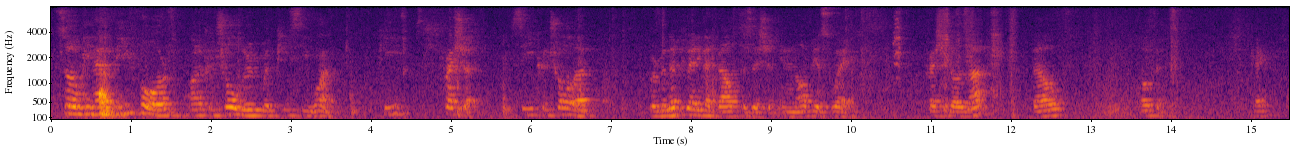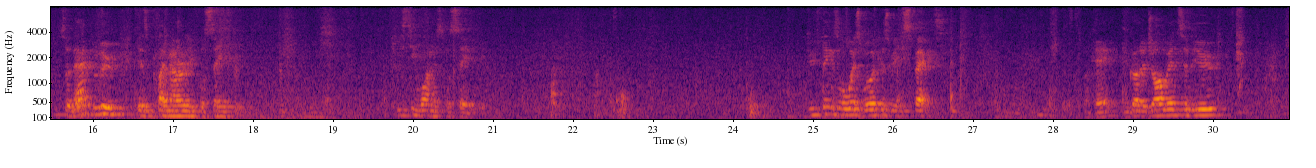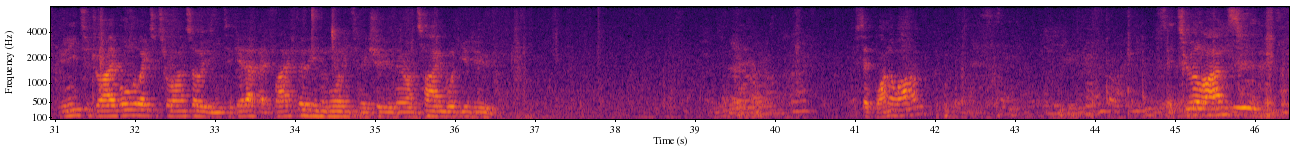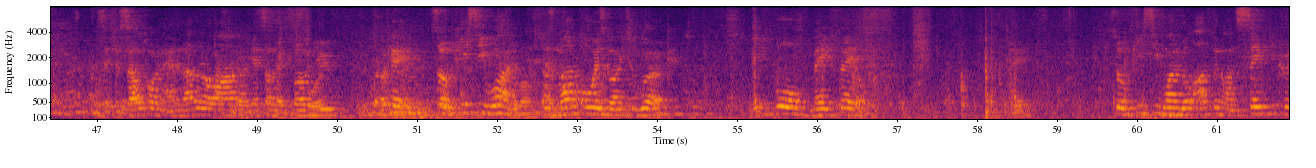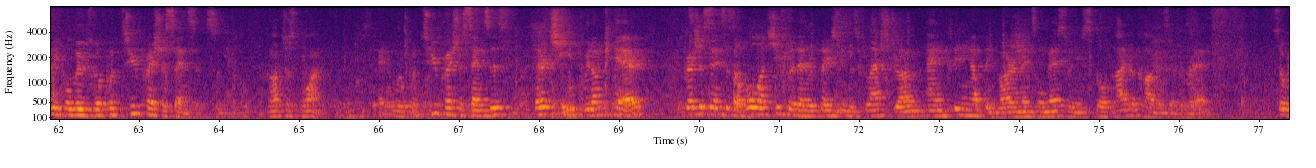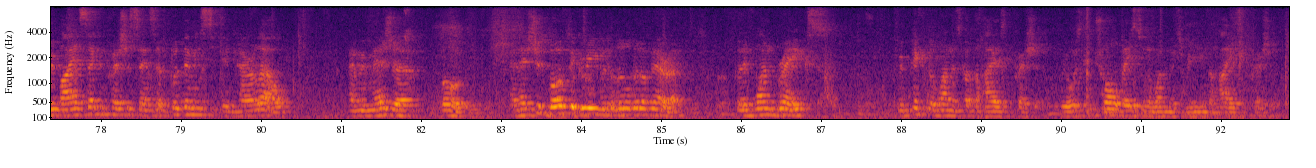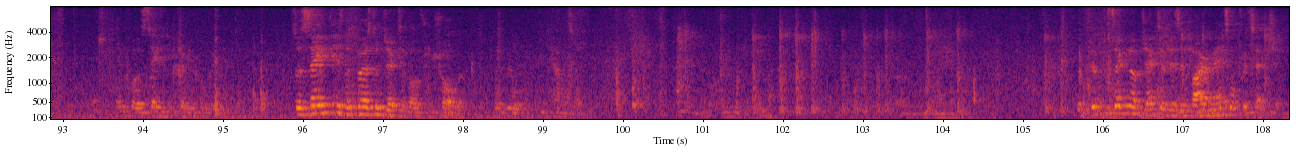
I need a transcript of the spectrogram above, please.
So we have V4 on a control loop with PC1. P, pressure. C, controller. We're manipulating that valve position in an obvious way. Pressure goes up, valve opens. Okay? So that loop is primarily for safety. PC1 is for safety. Do things always work as we expect? Okay, you've got a job interview, you need to drive all the way to Toronto, you need to get up at 5.30 in the morning to make sure you're there on time, what do you do? You set one alarm? Set two alarms? Set your cell phone and another alarm, get someone to phone you. Okay, so PC1 is not always going to work. V4 may fail. Okay? So PC1 will often, on safety critical loops, we'll put two pressure sensors, not just one. Okay? We'll put two pressure sensors. They're cheap, we don't care. The pressure sensor is a whole lot cheaper than replacing this flash drum and cleaning up the environmental mess when you've spilled hydrocarbons everywhere. So we buy a second pressure sensor, put them in, in parallel, and we measure both. And they should both agree with a little bit of error, but if one breaks, we pick the one that's got the highest pressure. We always control based on the one that's reading the highest pressure and for a safety critical reading. So safety is the first objective of control that we'll encounter. The second objective is environmental protection.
